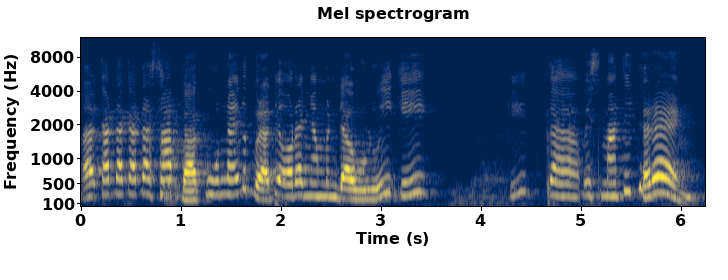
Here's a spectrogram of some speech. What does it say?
Nah, kata-kata sabakuna itu berarti orang yang mendahului ki kita wis mati dereng.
